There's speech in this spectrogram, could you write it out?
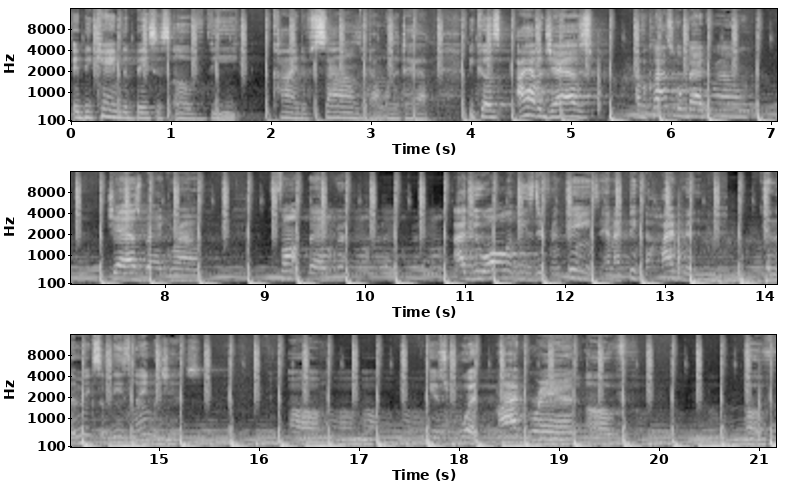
It became the basis of the kind of sound that I wanted to have. Because I have a jazz, I have a classical background, jazz background, funk background. I do all of these different things, and I think the hybrid and the mix of these languages um, is what my brand of of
